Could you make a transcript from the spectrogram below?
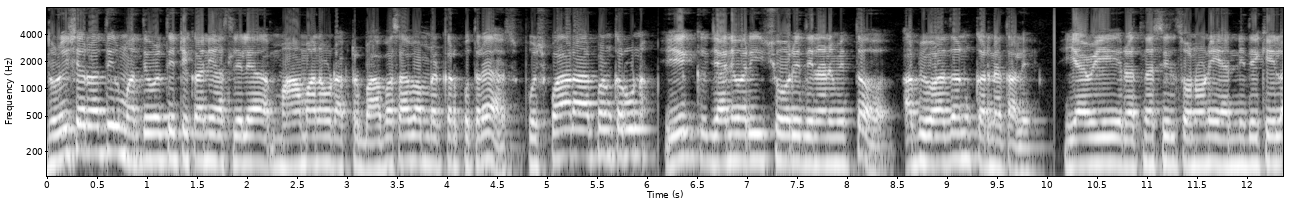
धुळे शहरातील मध्यवर्ती ठिकाणी असलेल्या महामानव डॉक्टर बाबासाहेब आंबेडकर पुतळ्यास पुष्पहार अर्पण करून एक जानेवारी शौर्य दिनानिमित्त अभिवादन करण्यात आले. यावेळी रत्नशील सोनवणे यांनी देखील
